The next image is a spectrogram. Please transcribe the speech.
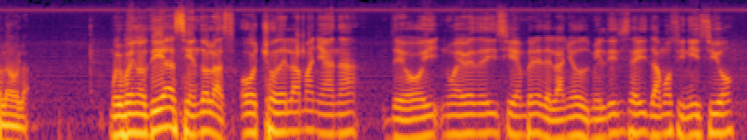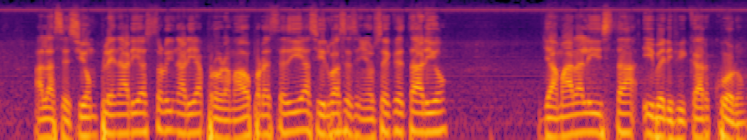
Hola, hola. Muy buenos días, siendo las 8 de la mañana de hoy, 9 de diciembre del año 2016, damos inicio a la sesión plenaria extraordinaria programado para este día. Sírvase, señor secretario, llamar a lista y verificar quórum.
